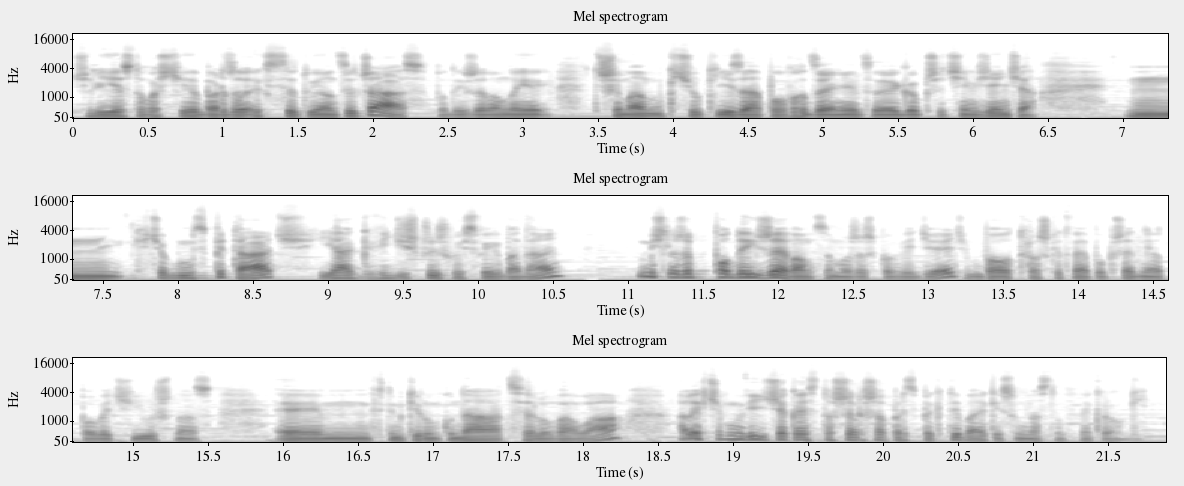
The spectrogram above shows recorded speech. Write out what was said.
Czyli jest to właściwie bardzo ekscytujący czas, podejrzewam, no i trzymam kciuki za powodzenie całego przedsięwzięcia. Mm, Chciałbym spytać, jak widzisz przyszłość swoich badań? Myślę, że podejrzewam, co możesz powiedzieć, bo troszkę Twoja poprzednia odpowiedź już nas w tym kierunku nacelowała, ale chciałbym wiedzieć, jaka jest ta szersza perspektywa, jakie są następne kroki.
